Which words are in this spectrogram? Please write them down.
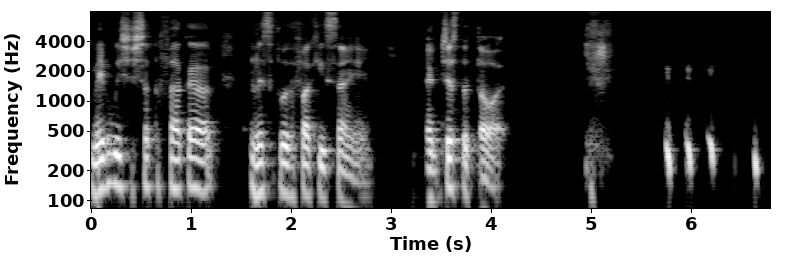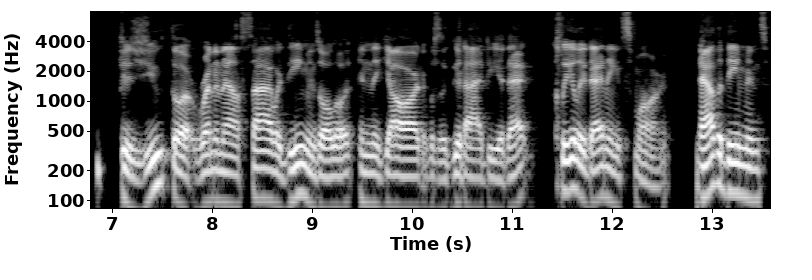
Maybe we should shut the fuck up and listen to what the fuck he's saying. Uh, just a thought. Because you thought running outside with demons all in the yard was a good idea. That clearly that ain't smart. Now the demons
